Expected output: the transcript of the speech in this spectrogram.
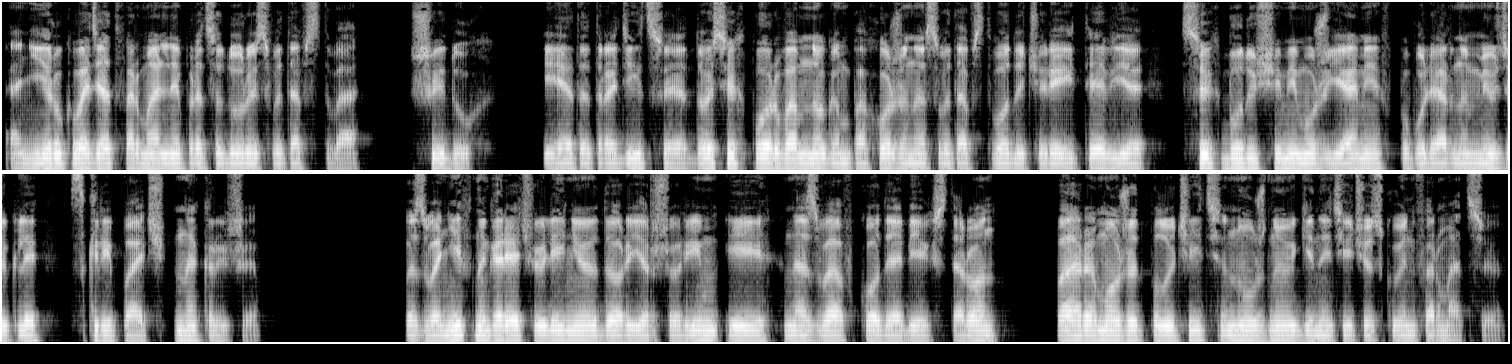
Они руководят формальной процедурой сватовства — шидух, и эта традиция до сих пор во многом похожа на сватовство дочерей Тевье с их будущими мужьями в популярном мюзикле «Скрипач на крыше». Позвонив на горячую линию Дор Ершурим и назвав коды обеих сторон, пара может получить нужную генетическую информацию.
